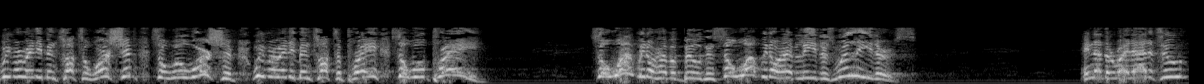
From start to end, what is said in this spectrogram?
We've already been taught to worship, so we'll worship. We've already been taught to pray, so we'll pray. So what? We don't have a building. So what? We don't have leaders. We're leaders. Ain't that the right attitude?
